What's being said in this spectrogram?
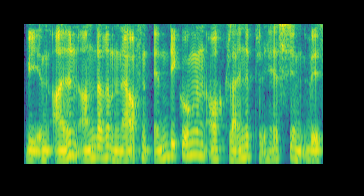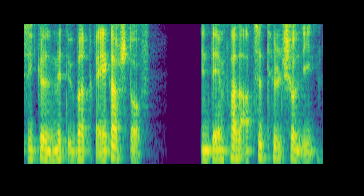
wie in allen anderen Nervenendigungen, auch kleine Bläschen, Vesikel mit Überträgerstoff, in dem Fall Acetylcholin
